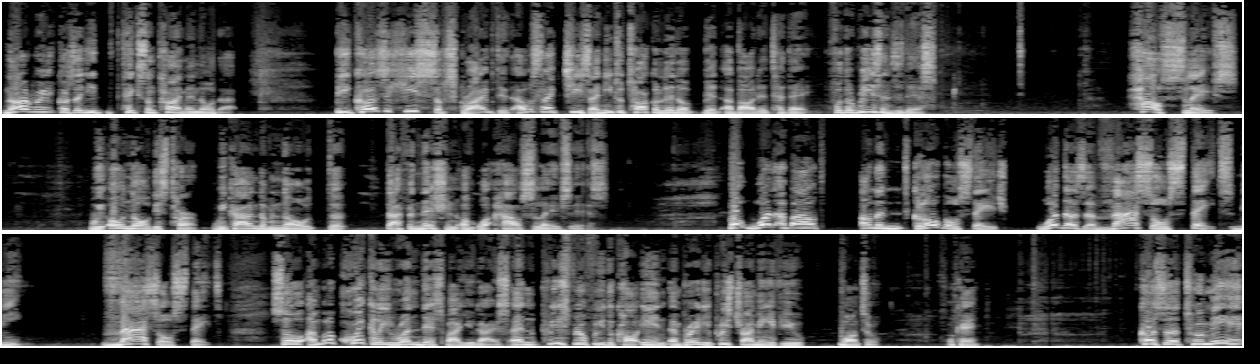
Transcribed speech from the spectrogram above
Not really, cause it takes some time and all that. Because he subscribed it, I was like, geez, I need to talk a little bit about it today. For the reasons this. House slaves. We all know this term. We kind of know the definition of what house slaves is. But what about on a global stage, what does a vassal state mean? Vassal state. So I'm going to quickly run this by you guys and please feel free to call in and Brady, please chime in if you want to. Okay. Cause uh, to me,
